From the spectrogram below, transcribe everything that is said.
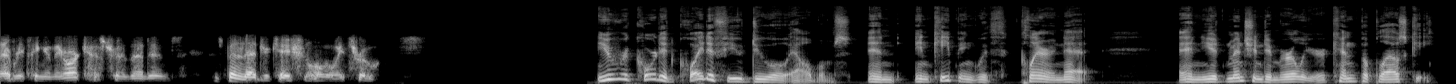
everything in the orchestra. That is, it's been an education all the way through. You recorded quite a few duo albums, and in keeping with clarinet, and you'd mentioned him earlier, Ken Peplowski.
